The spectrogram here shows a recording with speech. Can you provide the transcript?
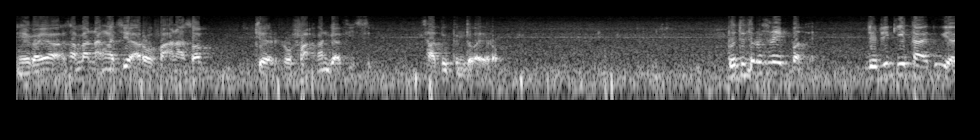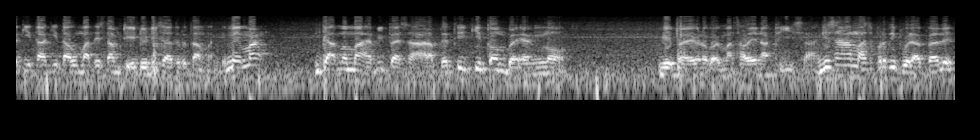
Ya kaya sampean nak ngaji rofa nasab jar rofa kan gak fisik. Satu bentuk aerob. Jadi terus repot ya. Jadi kita itu ya kita kita umat Islam di Indonesia terutama memang nggak memahami bahasa Arab. Jadi kita bayang no, nggak bayang no masalah Nabi Isa. Ini sama seperti bolak balik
